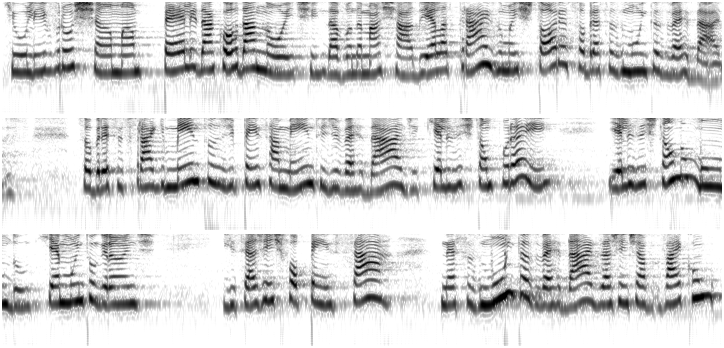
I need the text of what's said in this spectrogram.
que o livro chama Pele da Cor da Noite, da Wanda Machado, e ela traz uma história sobre essas muitas verdades, sobre esses fragmentos de pensamento e de verdade que eles estão por aí, e eles estão no mundo, que é muito grande. E se a gente for pensar nessas muitas verdades, a gente já vai com,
